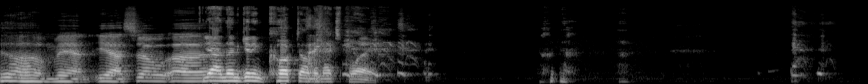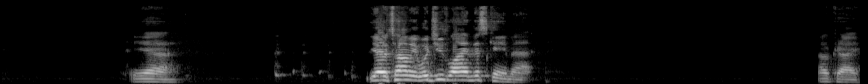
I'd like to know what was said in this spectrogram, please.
oh man, yeah. So uh, yeah, and then getting cooked on the next play. yeah. Yo, Tommy, what'd you line this game at? Okay.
